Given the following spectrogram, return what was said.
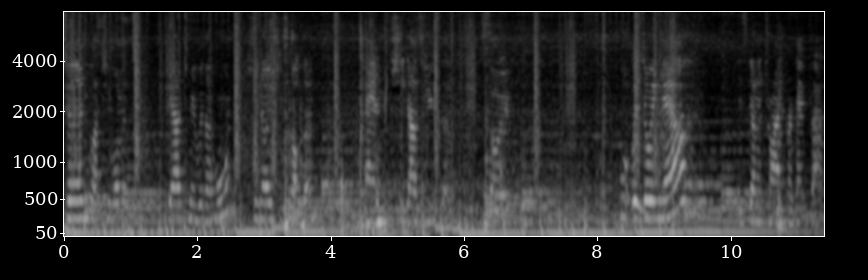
Turned like she wanted to gouge me with her horn. She knows she's got them and she does use them. So what we're doing now is going to try and prevent that.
